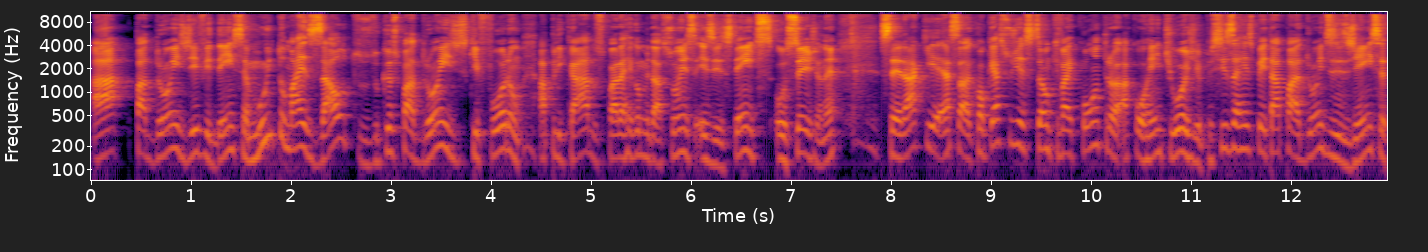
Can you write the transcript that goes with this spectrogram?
a padrões de evidência muito mais altos do que os padrões que foram aplicados para recomendações existentes? Ou seja, né, será que essa qualquer sugestão que vai contra a corrente hoje precisa respeitar padrões de exigência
